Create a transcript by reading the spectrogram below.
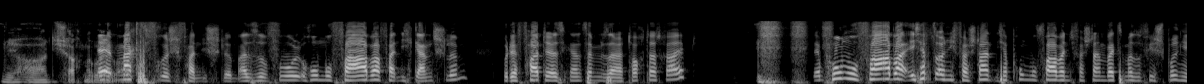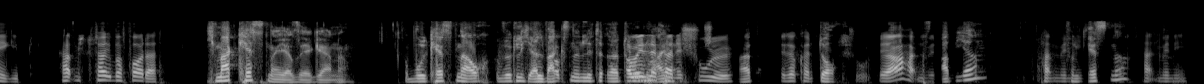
Ja, die Schachnovelle. Äh, Max Frisch fand ich schlimm. Also sowohl Homo Faber fand ich ganz schlimm, wo der Vater das ganze Zeit mit seiner Tochter treibt. Der Homo Faber, ich hab's auch nicht verstanden. Ich habe Homo Faber nicht verstanden, weil es immer so viele Sprünge gibt. Hat mich total überfordert. Ich mag Kästner ja sehr gerne. Obwohl Kästner auch wirklich Erwachsenenliteratur Aber ist ja ein keine Schul. hat. Ist ja keine Doch. Schul. Ja, hatten wir, Fabian hatten wir von nie. Kästner? Hatten wir nie.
